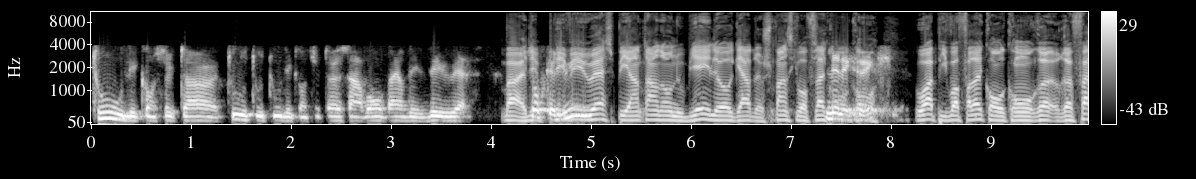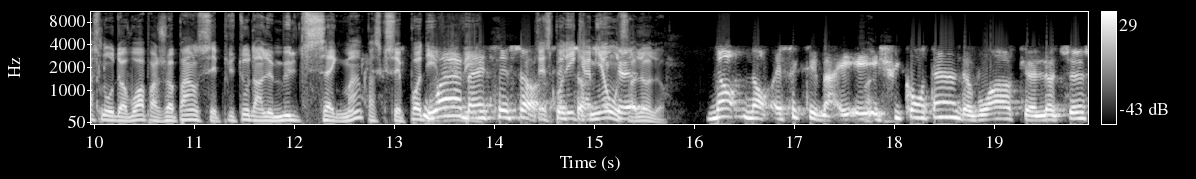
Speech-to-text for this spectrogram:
tous les constructeurs, tous, tous, tous les constructeurs s'en vont vers des VUS. Ben, Sauf que les lui- VUS, puis entendons-nous bien, là, regarde, je pense qu'il va falloir qu'on... Ouais, puis il va falloir qu'on re- refasse nos devoirs, parce que je pense que c'est plutôt dans le multisegment, parce que c'est pas des Ouais, ben c'est ça. C'est pas des ça. camions, que- ça, là. là. Non, non, effectivement. Et, et- je suis content de voir que Lotus,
